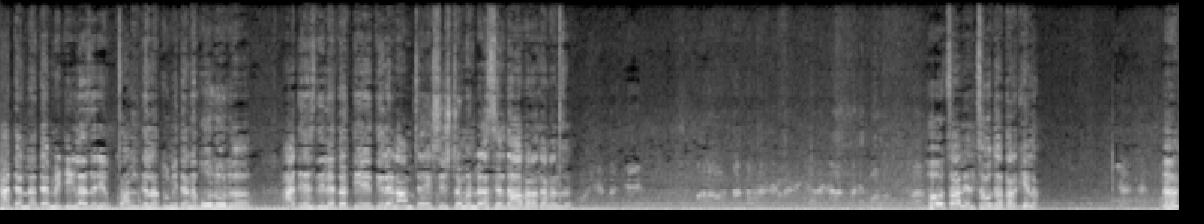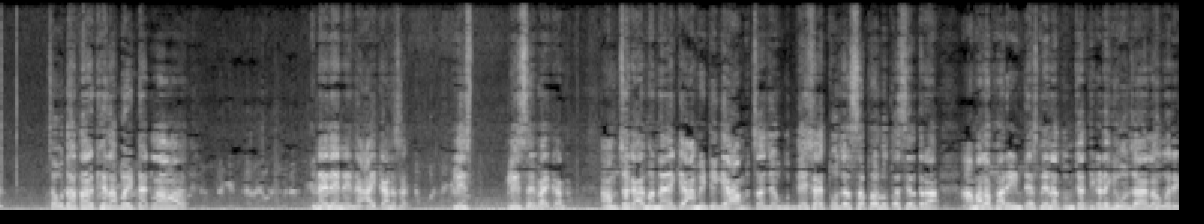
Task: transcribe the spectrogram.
हा त्यांना त्या मिटिंगला जरी कॉल दिला तुम्ही त्यांना बोलवलं आदेश दिले तर ते येतील आणि आमचं एक शिष्टमंडळ असेल दहा बारा जणांचं. हो चालेल चौदा तारखेला. हा? चौदा तारखेला बैठक लावा. नाही नाही नाही नाही, ऐका ना साहेब प्लीज प्लीज साहेब ऐका ना. आमचं काय म्हणणं आहे की आम्ही ठीक आहे आमचा जो उद्देश आहे तो जर सफल होत असेल तर आम्हाला फार इंटरेस्ट नाही ना तुमच्या तिकडे घेऊन जायला वगैरे.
